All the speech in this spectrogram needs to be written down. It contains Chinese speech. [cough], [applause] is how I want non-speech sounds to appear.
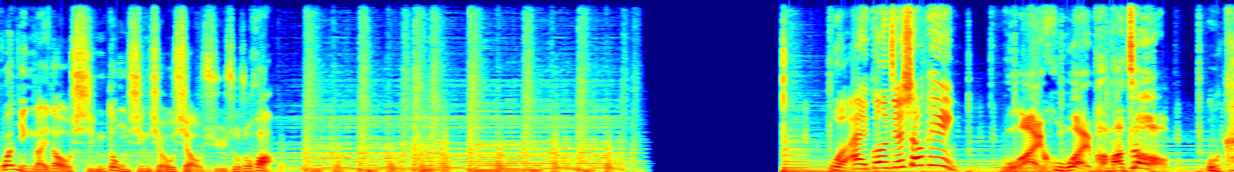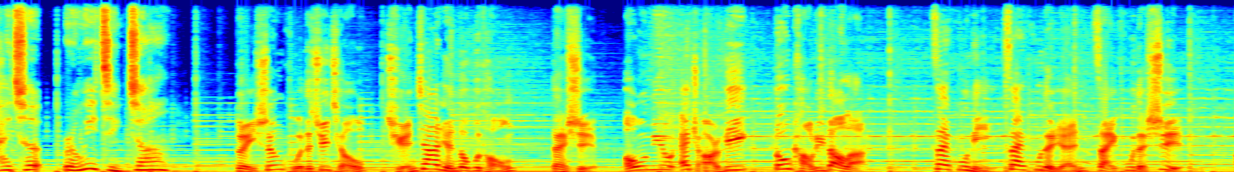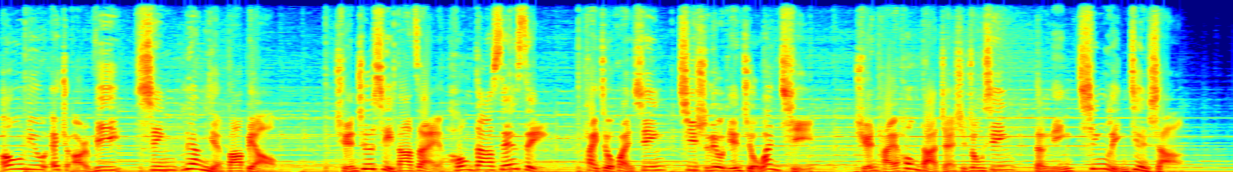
欢迎来到行动星球，小徐说说话。我爱逛街 shopping，我爱户外趴趴走，我开车容易紧张。对生活的需求，全家人都不同，但是 All New HRV 都考虑到了，在乎你在乎的人，在乎的事。All New HRV 新亮眼发表。全车系搭载 Honda Sensing，汰旧换新，七十六点九万起，全台 Honda 展示中心等您亲临鉴赏。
